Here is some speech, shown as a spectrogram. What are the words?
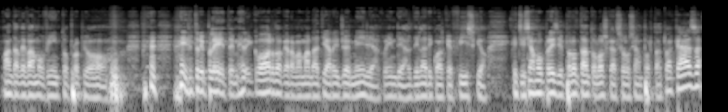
quando avevamo vinto proprio il triplete, mi ricordo che eravamo andati a Reggio Emilia, quindi al di là di qualche fischio che ci siamo presi, però tanto l'Oscar ce lo siamo portato a casa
